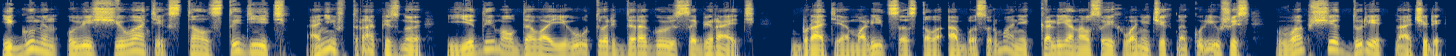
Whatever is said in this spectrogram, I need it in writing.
Игумен увещевать их стал стыдить. Они в трапезную, еды, мол, давай и утварь дорогую собирайте. Братья молиться стало, а басурмане, кальянов своих вонючих накурившись, вообще дуреть начали.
